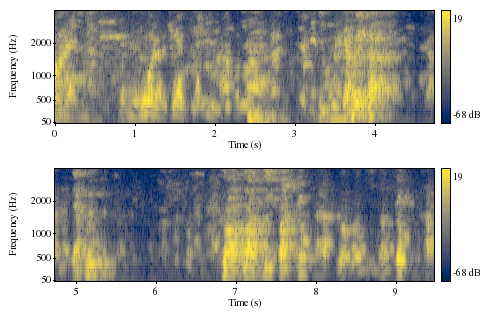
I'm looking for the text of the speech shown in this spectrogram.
ว่า พูดอะเทียบกันอยู่นะเพราะว่าอย่าพึ่งครับ อย่าพึ่งรอรอตีตอนยกนะครับรอรอตีตอนยกนะครับ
